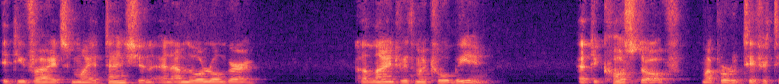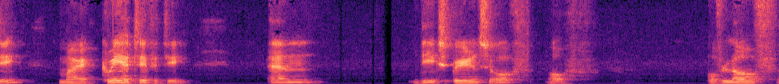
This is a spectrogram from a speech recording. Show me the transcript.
It divides my attention, and I'm no longer aligned with my true being at the cost of my productivity, my creativity, and the experience of of of love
